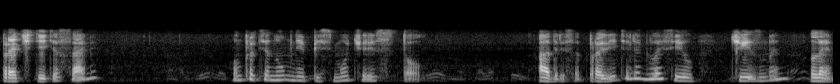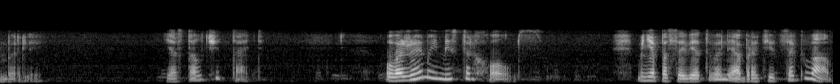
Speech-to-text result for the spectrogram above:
Прочтите сами. Он протянул мне письмо через стол. Адрес отправителя гласил Чизмен, Лэмберли. Я стал читать. Уважаемый мистер Холмс, мне посоветовали обратиться к вам,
